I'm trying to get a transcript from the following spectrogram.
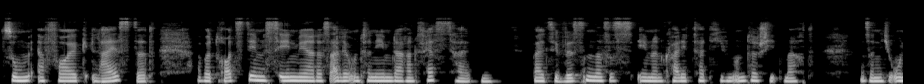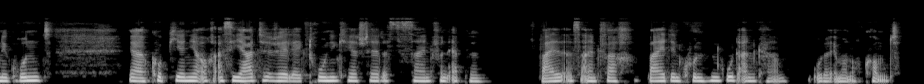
zum Erfolg leistet. Aber trotzdem sehen wir, dass alle Unternehmen daran festhalten weil sie wissen, dass es eben einen qualitativen Unterschied macht. Also nicht ohne Grund ja, kopieren ja auch asiatische Elektronikhersteller das Design von Apple, weil es einfach bei den Kunden gut ankam oder immer noch kommt.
